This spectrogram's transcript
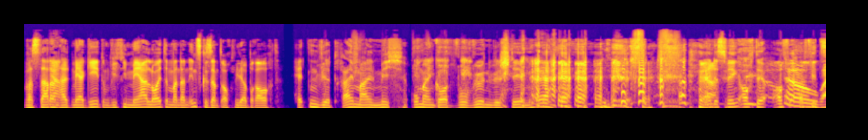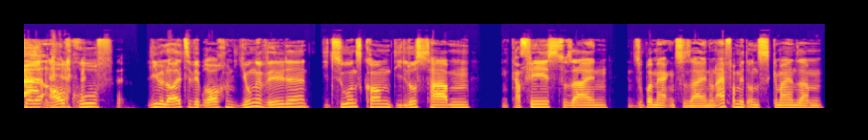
was da dann Ja. halt mehr geht und wie viel mehr Leute man dann insgesamt auch wieder braucht. Hätten wir dreimal mich, oh mein Gott, wo würden wir stehen? ja. deswegen auch der off Oh, offizielle wow. Aufruf. Liebe Leute, wir brauchen junge Wilde, die zu uns kommen, die Lust haben, in Cafés zu sein, in Supermärkten zu sein und einfach mit uns gemeinsam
